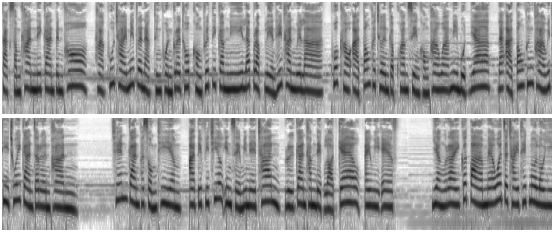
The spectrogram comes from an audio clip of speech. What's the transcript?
สรรคสำคัญในการเป็นพ่อ หากผู้ชายไม่ตระหนักถึงผลกระทบของพฤติกรรมนี้ และปรับเปลี่ยนให้ทันเวลา พวกเขาอาจต้องเผชิญกับความเสี่ยงของภาวะมีบุตรยาก และอาจต้องพึ่งพาวิธีช่วยการเจริญพันธุ์เช่นการผสมเทียม artificial insemination หรือการทำเด็กหลอดแก้ว IVF อย่างไรก็ตามแม้ว่าจะใช้เทคโนโลยี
